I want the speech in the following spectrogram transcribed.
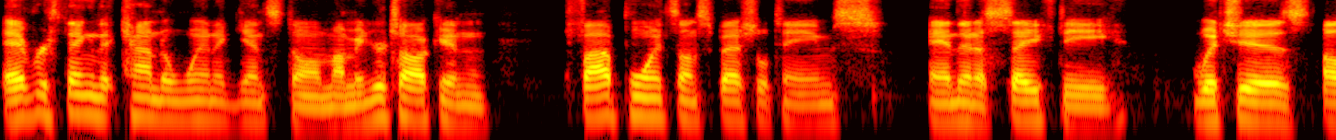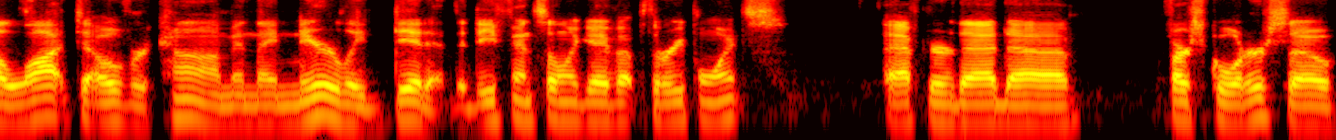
everything that kind of went against them. I mean, you're talking five points on special teams and then a safety, which is a lot to overcome, and they nearly did it. The defense only gave up three points after that uh, first quarter, so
